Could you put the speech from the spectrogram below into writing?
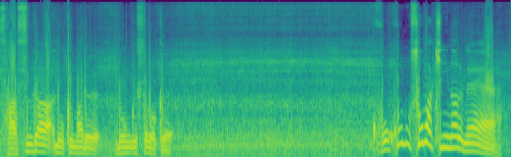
さすが60ロングストローク。ここのそば気になるね。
